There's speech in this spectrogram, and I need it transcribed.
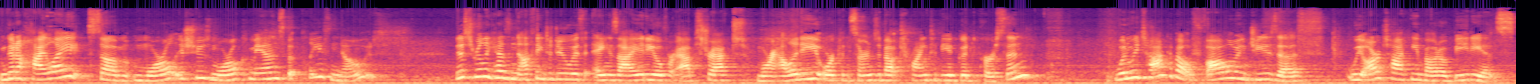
I'm going to highlight some moral issues, moral commands, but please note this really has nothing to do with anxiety over abstract morality or concerns about trying to be a good person. When we talk about following Jesus, we are talking about obedience.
